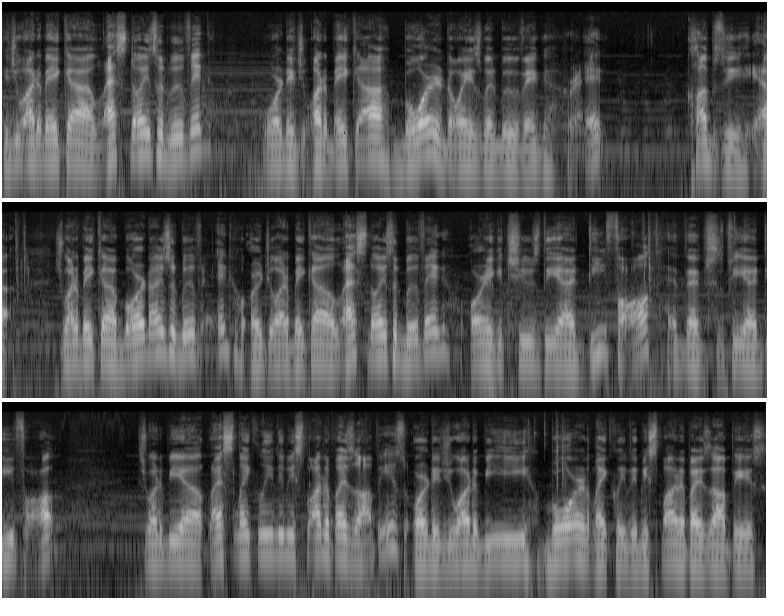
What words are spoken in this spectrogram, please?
Did you want to make uh, less noise when moving? Or did you want to make uh, more noise when moving, right? Clumsy, yeah. Do you want to make uh, more noise when moving? Or do you want to make uh, less noise when moving? Or you could choose the uh, default and then just be a default. Do you want to be uh, less likely to be spotted by zombies? Or did you want to be more likely to be spotted by zombies?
